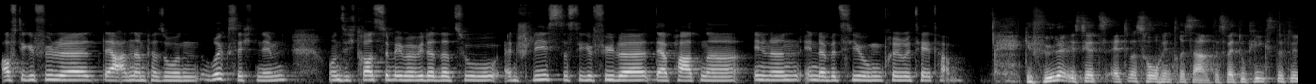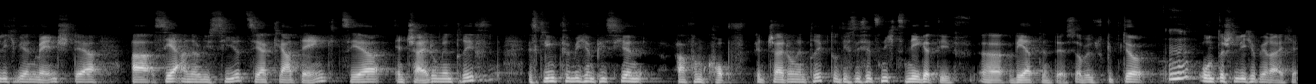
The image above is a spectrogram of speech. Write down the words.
auf die Gefühle der anderen Person Rücksicht nimmt und sich trotzdem immer wieder dazu entschließt, dass die Gefühle der PartnerInnen in der Beziehung Priorität haben. Gefühle ist jetzt etwas Hochinteressantes, weil du klingst natürlich wie ein Mensch, der äh, sehr analysiert, sehr klar denkt, sehr Entscheidungen trifft. Es klingt für mich ein bisschen vom Kopf Entscheidungen trifft. Und das ist jetzt nichts negativ äh, Wertendes, aber es gibt ja mhm. unterschiedliche Bereiche.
